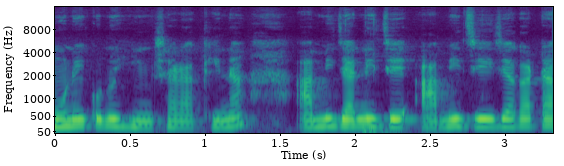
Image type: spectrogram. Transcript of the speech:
মনে কোনো হিংসা রাখি না। আমি জানি যে আমি যেই জায়গাটা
